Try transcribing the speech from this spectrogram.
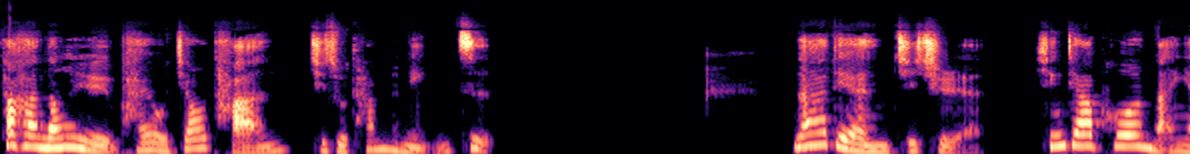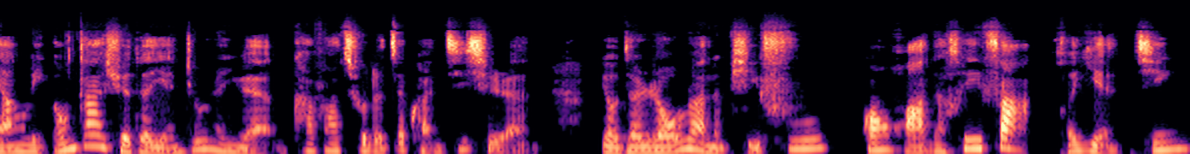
他还能与牌友交谈，记住他们的名字。Nadia 机器人，新加坡南洋理工大学的研究人员开发出的这款机器人，有着柔软的皮肤、光滑的黑发和眼睛，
